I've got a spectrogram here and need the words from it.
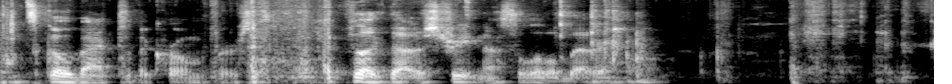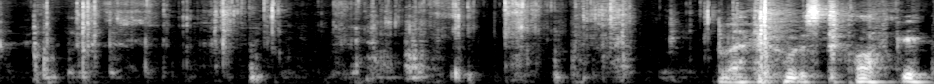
Let's go back to the Chrome first. I feel like that was treating us a little better. I was talking.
